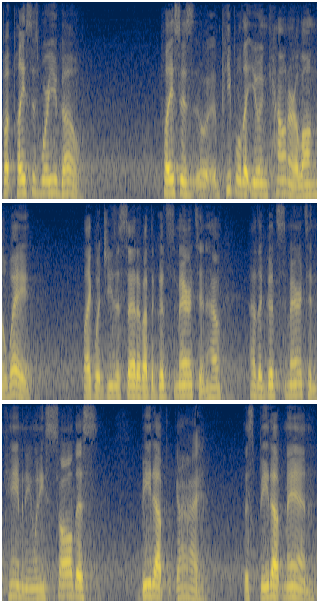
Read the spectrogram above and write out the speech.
but places where you go. Places, uh, people that you encounter along the way. Like what Jesus said about the Good Samaritan, how, how the Good Samaritan came and he, when he saw this beat up guy, this beat up man,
